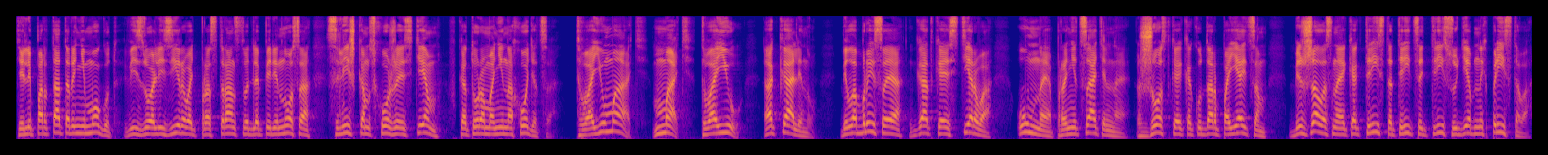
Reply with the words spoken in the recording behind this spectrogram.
Телепортаторы не могут визуализировать пространство для переноса, слишком схожее с тем, в котором они находятся. Твою мать! Мать! Твою! Акалину! Белобрысая, гадкая стерва, умная, проницательная, жесткая, как удар по яйцам, безжалостная, как 333 судебных пристава.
